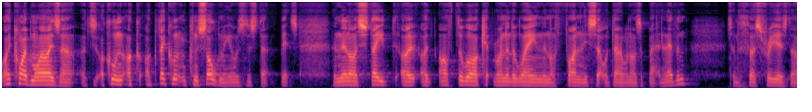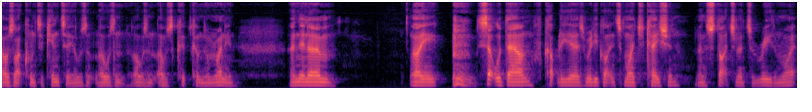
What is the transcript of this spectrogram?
I cried my eyes out. I, just, I couldn't. I, I, they couldn't console me. I was just that bits. And then I stayed. I, after a while, I kept running away, and then I finally settled down when I was about eleven. So the first three years there, I was like Kunta Kinte. I wasn't. I wasn't. I wasn't. I was coming on running, and then um, I settled down for a couple of years. Really got into my education and started to learn to read and write.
